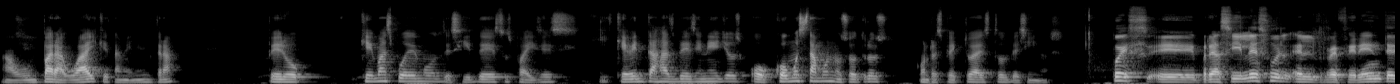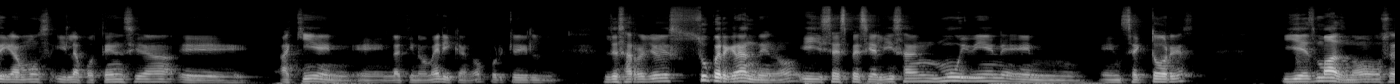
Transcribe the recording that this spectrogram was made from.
Aún Paraguay que también entra. Pero, ¿qué más podemos decir de estos países y qué ventajas ves en ellos o cómo estamos nosotros con respecto a estos vecinos? Pues eh, Brasil es el, referente, digamos, y la potencia eh, aquí en, Latinoamérica, ¿no? Porque el, desarrollo es súper grande, ¿no? Y se especializan muy bien en, sectores. Y es más, ¿no? O sea,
